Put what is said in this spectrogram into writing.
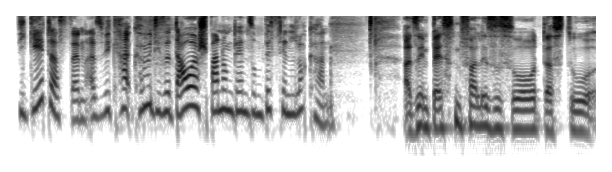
wie geht das denn? Also wie kann, können wir diese Dauerspannung denn so ein bisschen lockern? Also im besten Fall ist es so, dass du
